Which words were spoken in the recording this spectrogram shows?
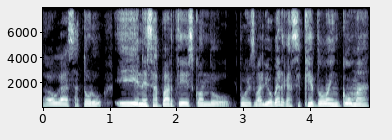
ahoga a Satoru. Y en esa parte es cuando, pues valió verga, se quedó en coma,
